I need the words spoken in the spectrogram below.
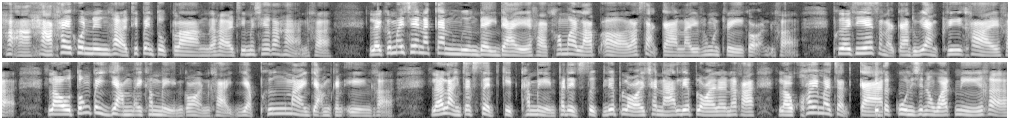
หาหาใครคนหนึ่งค่ะ ที่เป็นตัวกลางนะคะ ที่ไม่ใช่ทหารค่ะ แล้วก็ไม่ใช่นักการเมืองใด ๆ ค่ะ เข้ามารับเอ่อรักษาการนายกรัฐมนตรีก่อนค่ะ เพื่อที่ให้สถานการณ์ทุกอย่างคลี่คลายค่ะ เราต้องไปยำไอ้เขมรก่อนค่ะ อย่าเพิ่งมายำกันเองค่ะ แล้วหลังจากเสร็จกิจเขมรเผด็จศึกเรียบร้อยชนะเรียบร้อยแล้วนะคะ เราค่อยมาจัดการตระกูลชินวัตรนี้ค่ะ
